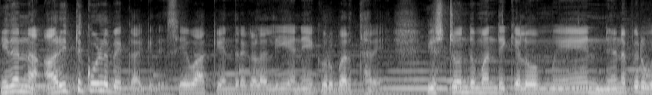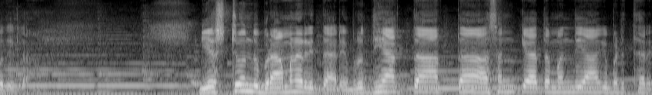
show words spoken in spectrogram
ಇದನ್ನು ಅರಿತುಕೊಳ್ಳಬೇಕಾಗಿದೆ. ಸೇವಾ ಕೇಂದ್ರಗಳಲ್ಲಿ ಅನೇಕರು ಬರ್ತಾರೆ. ಇಷ್ಟೊಂದು ಮಂದಿ ಕೆಲವೊಮ್ಮೆ ನೆನಪಿರುವುದಿಲ್ಲ. ಎಷ್ಟೊಂದು ಬ್ರಾಹ್ಮಣರಿದ್ದಾರೆ, ವೃದ್ಧಿ ಆಗ್ತಾ ಆಗ್ತಾ ಅಸಂಖ್ಯಾತ ಮಂದಿ ಆಗಿಬಿಡ್ತಾರೆ.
